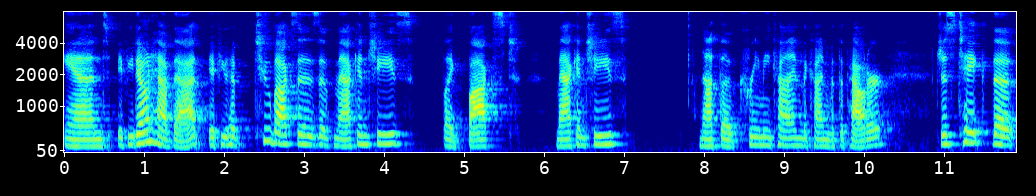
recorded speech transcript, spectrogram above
And if you don't have that, if you have two boxes of mac and cheese, like boxed mac and cheese, not the creamy kind, the kind with the powder, just take the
